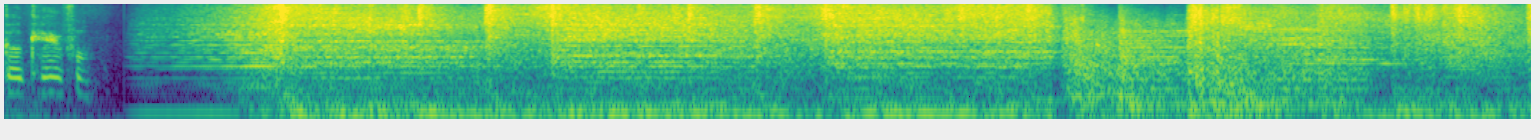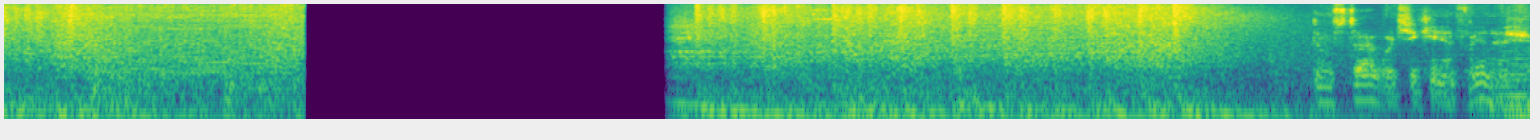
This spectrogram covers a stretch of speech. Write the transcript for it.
Go careful. Don't start what you can't finish.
